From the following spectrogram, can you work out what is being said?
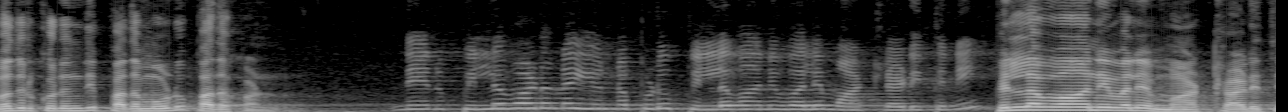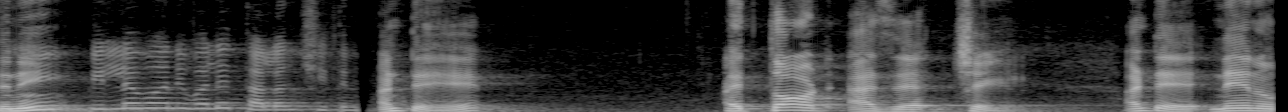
మొదటి కొరింది పదమూడు పదకొండు. నేను పిల్లవాడనై ఉన్నప్పుడు పిల్లవాని వలె మాట్లాడి తిని పిల్లవాని వలె మాట్లాడి తిని పిల్లవాని వలె తలంచి తిని. అంటే I thought as a child అంటే నేను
